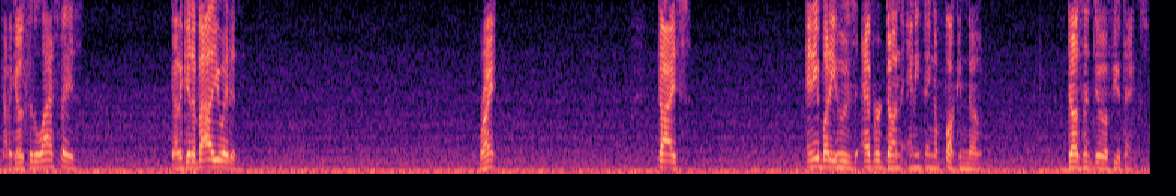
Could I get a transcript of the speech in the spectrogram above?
Got to go through the last phase. Got to get evaluated. Right? Guys, anybody who's ever done anything of fucking note doesn't do a few things.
